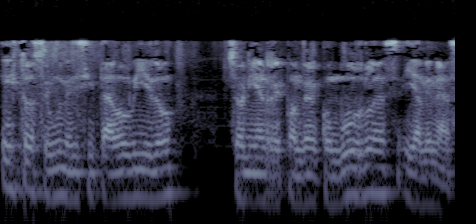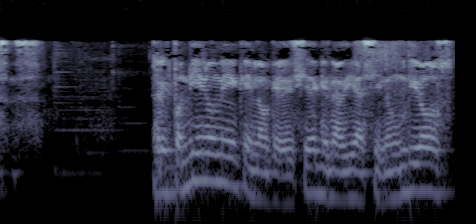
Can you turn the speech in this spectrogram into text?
estos, según el citado Oviedo, solían responder con burlas y amenazas. Respondieronme que en lo que decía que no había sino un Dios,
